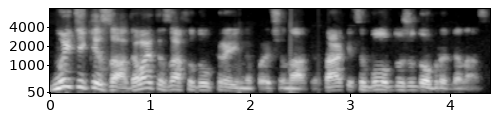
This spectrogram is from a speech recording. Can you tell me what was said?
ми тільки за, давайте заходу України починати. Так, і це було б дуже добре для нас.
